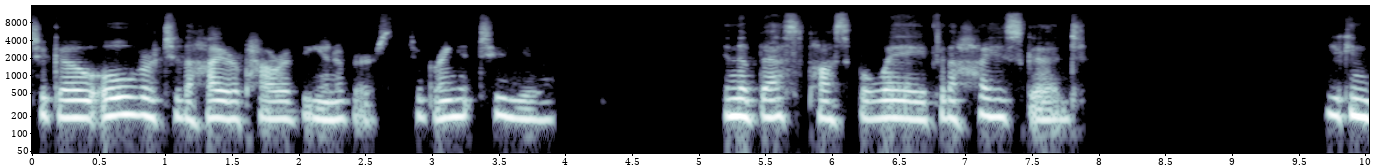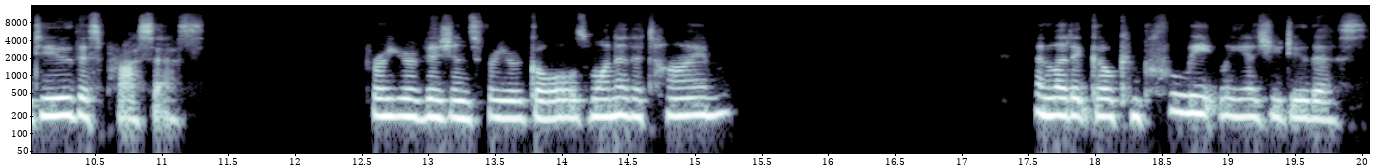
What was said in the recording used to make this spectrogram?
to go over to the higher power of the universe, to bring it to you in the best possible way for the highest good. You can do this process for your visions, for your goals, one at a time, and let it go completely as you do this.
